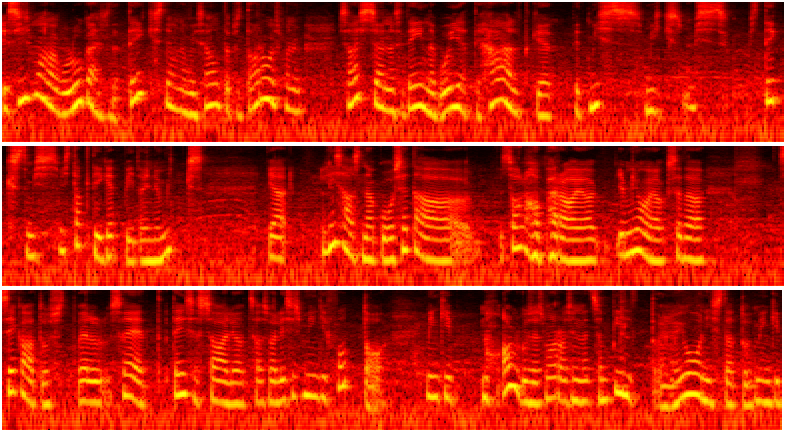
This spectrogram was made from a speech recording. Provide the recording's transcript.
ja siis ma nagu lugesin seda teksti, ma nagu ei saanud täpselt aru, siis ma nagu, mis asja on ja see teinud nagu õieti häältki, et, et mis, miks, mis, mis tekst, mis, mis taktikepid on ju, miks. ja lisas nagu seda salapära ja, ja minu jaoks seda segadust veel see, et teises saali otsas oli siis mingi foto, mingi noh, alguses ma arvasin, et see on pilt on ju joonistatud, mingi,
